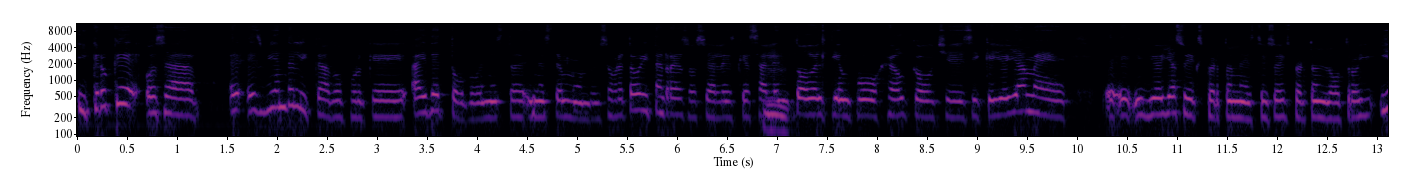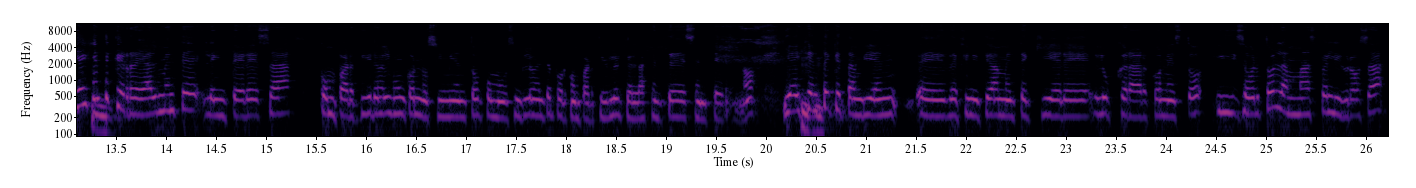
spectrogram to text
y creo que, o sea, es bien delicado porque hay de todo en este, en este mundo y sobre todo ahorita en redes sociales que salen mm. todo el tiempo health coaches y que yo ya me eh, yo ya soy experto en esto y soy experto en lo otro. Y, hay gente mm. que realmente le interesa compartir algún conocimiento como simplemente por compartirlo y que la gente se entere, ¿no? Y hay gente que también eh, definitivamente quiere lucrar con esto y sobre todo la más peligrosa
